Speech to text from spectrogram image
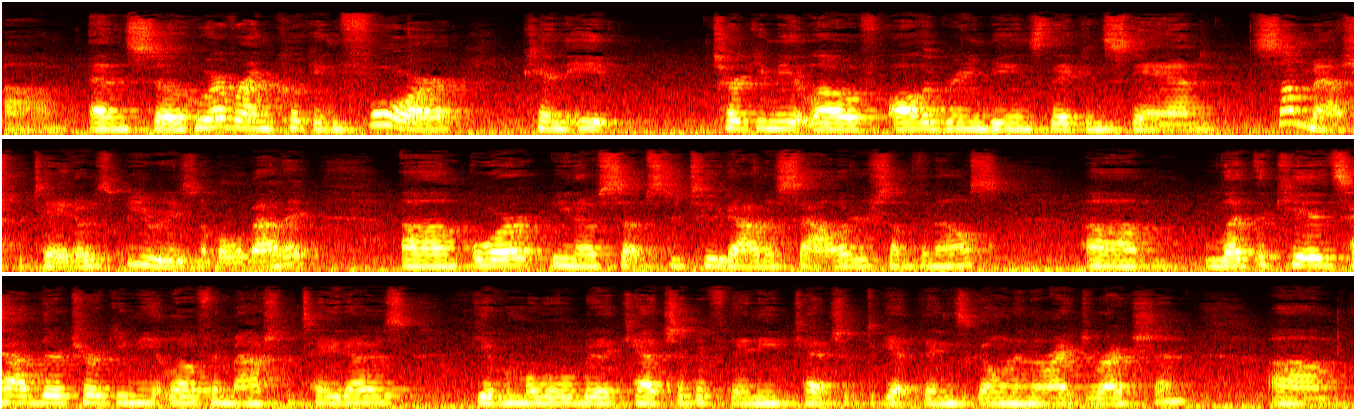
Um, and so whoever I'm cooking for can eat turkey meatloaf, all the green beans they can stand, some mashed potatoes, be reasonable about it, um, or you know substitute out a salad or something else. Um, let the kids have their turkey meatloaf and mashed potatoes. Give them a little bit of ketchup if they need ketchup to get things going in the right direction. Um,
